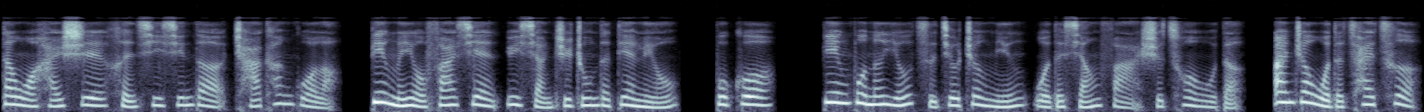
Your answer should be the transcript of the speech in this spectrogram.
但我还是很细心的查看过了，并没有发现预想之中的电流。不过，并不能由此就证明我的想法是错误的。按照我的猜测，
